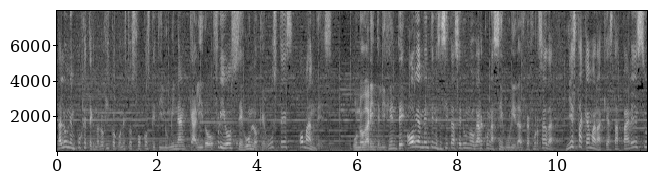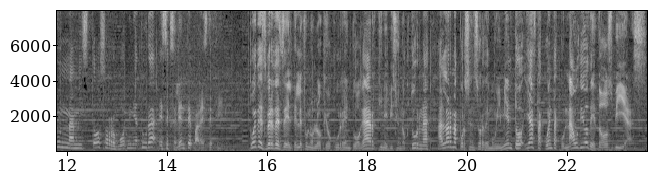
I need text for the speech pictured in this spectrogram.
dale un empuje tecnológico con estos focos que te iluminan cálido o frío según lo que gustes o mandes. Un hogar inteligente obviamente necesita ser un hogar con la seguridad reforzada, y esta cámara que hasta parece un amistoso robot miniatura es excelente para este fin. Puedes ver desde el teléfono lo que ocurre en tu hogar, tiene visión nocturna, alarma por sensor de movimiento y hasta cuenta con audio de dos vías.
